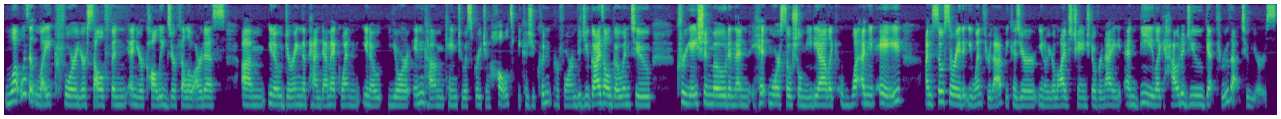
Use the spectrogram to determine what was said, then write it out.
What was it like for yourself and, and your colleagues, your fellow artists, um, you know, during the pandemic when, you know, your income came to a screeching halt because you couldn't perform? Did you guys all go into creation mode and then hit more social media? Like what, I mean, A, I'm so sorry that you went through that because your, you know, your lives changed overnight. And B, like, how did you get through that two years?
